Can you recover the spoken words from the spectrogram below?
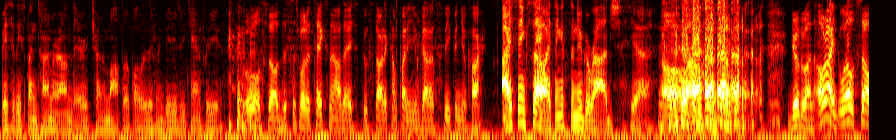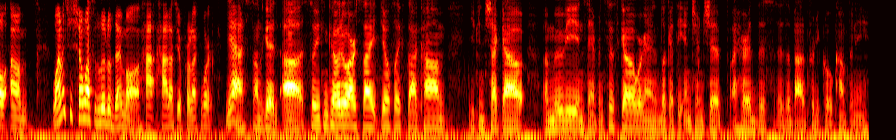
basically spend time around there trying to mop up all the different theaters we can for you. cool. So this is what it takes nowadays to start a company. You've gotta sleep in your car. I think so. I think it's the new garage. Yeah. Oh, wow. Good one. All right. Well, so um, why don't you show us a little demo? How, how does your product work? Yeah, sounds good. Uh, so you can go to our site, dealflicks.com. You can check out a movie in San Francisco. We're going to look at the internship. I heard this is about a pretty cool company.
